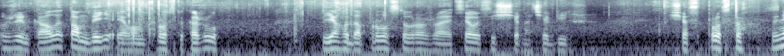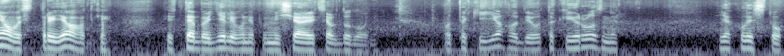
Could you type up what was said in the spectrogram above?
ожинка. Але там, де є, я вам просто кажу, ягода просто вражає. Це ось іще наче більше. Зараз просто зняв ось три ягодки, і в тебе єлі вони поміщаються в долоні. От такі ягоди, от розмір, як листок.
